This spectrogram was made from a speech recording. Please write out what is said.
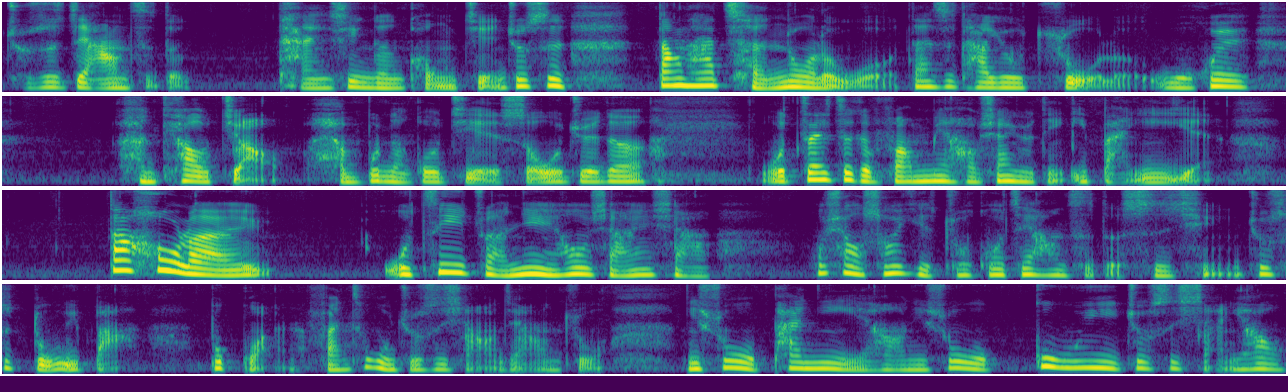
就是这样子的弹性跟空间，就是当他承诺了我，但是他又做了，我会很跳脚，很不能够接受。我觉得我在这个方面好像有点一板一眼，但后来我自己转念以后想一想。我小时候也做过这样子的事情，就是赌一把，不管，反正我就是想要这样做。你说我叛逆也好，你说我故意就是想要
